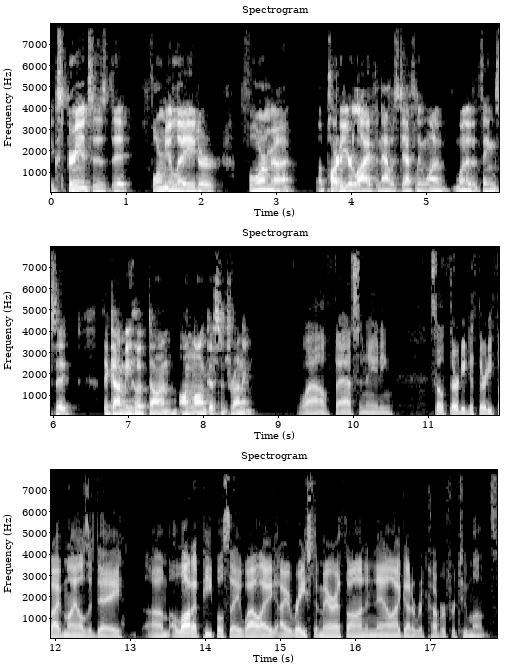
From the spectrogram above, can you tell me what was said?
experiences that formulate or form a, a part of your life. And that was definitely one of, one of the things that, that got me hooked on on long distance running. Wow, fascinating. So 30 to 35 miles a day. Um, a lot of people say, "Well, I, I raced a marathon and now I got to recover for two months."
